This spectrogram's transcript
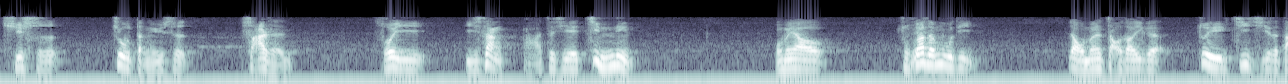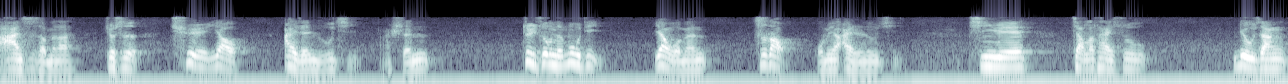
其实就等于是杀人。所以以上啊这些禁令。我们要主要的目的，让我们找到一个最积极的答案是什么呢？就是却要爱人如己啊！神最终的目的，让我们知道我们要爱人如己。新约加拉太书六章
